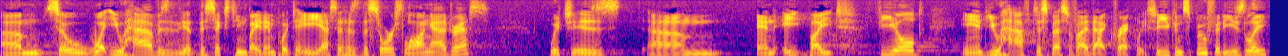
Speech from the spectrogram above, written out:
Um, so what you have is the, the 16 byte input to AES. It has the source long address, which is um, an 8 byte field, and you have to specify that correctly. So you can spoof it easily,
